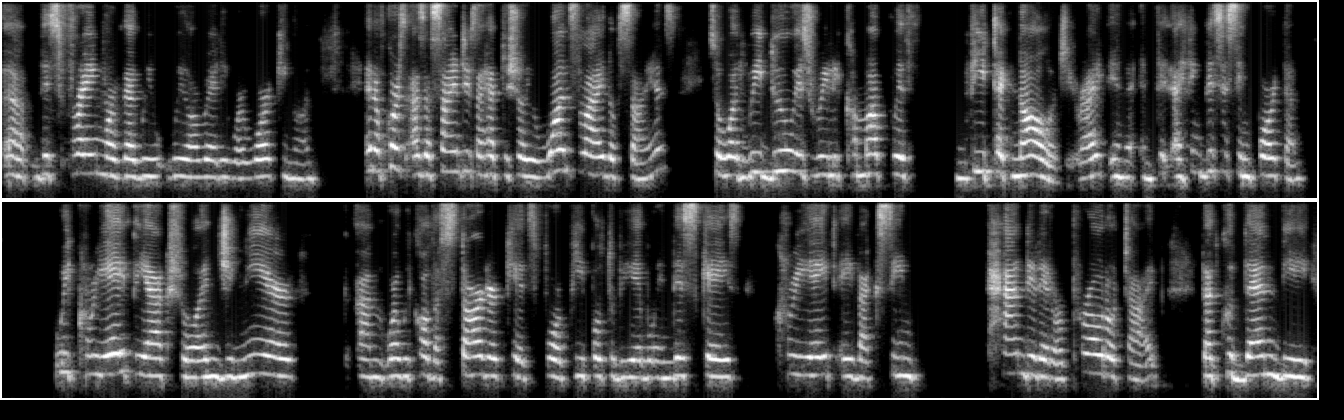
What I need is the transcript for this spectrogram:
uh, this framework that we, we already were working on. And of course, as a scientist, I have to show you one slide of science. So what we do is really come up with the technology, right? And, and I think this is important we create the actual engineer, um, what we call the starter kits for people to be able, in this case, create a vaccine candidate or prototype that could then be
